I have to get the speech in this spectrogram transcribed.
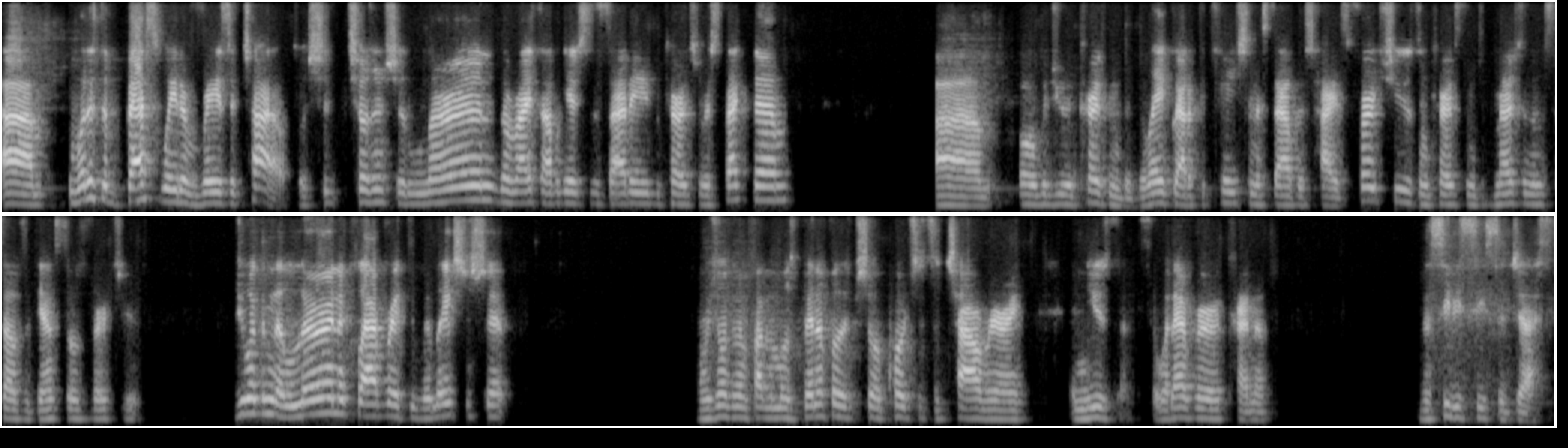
Um, what is the best way to raise a child? So should, children should learn the rights, and obligations of society, be encouraged to respect them. Um, or would you encourage them to delay gratification, establish highest virtues, encourage them to measure themselves against those virtues? Do you want them to learn and collaborate through relationship? Want them to find the most beneficial approaches to child rearing and use them? So whatever kind of the CDC suggests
